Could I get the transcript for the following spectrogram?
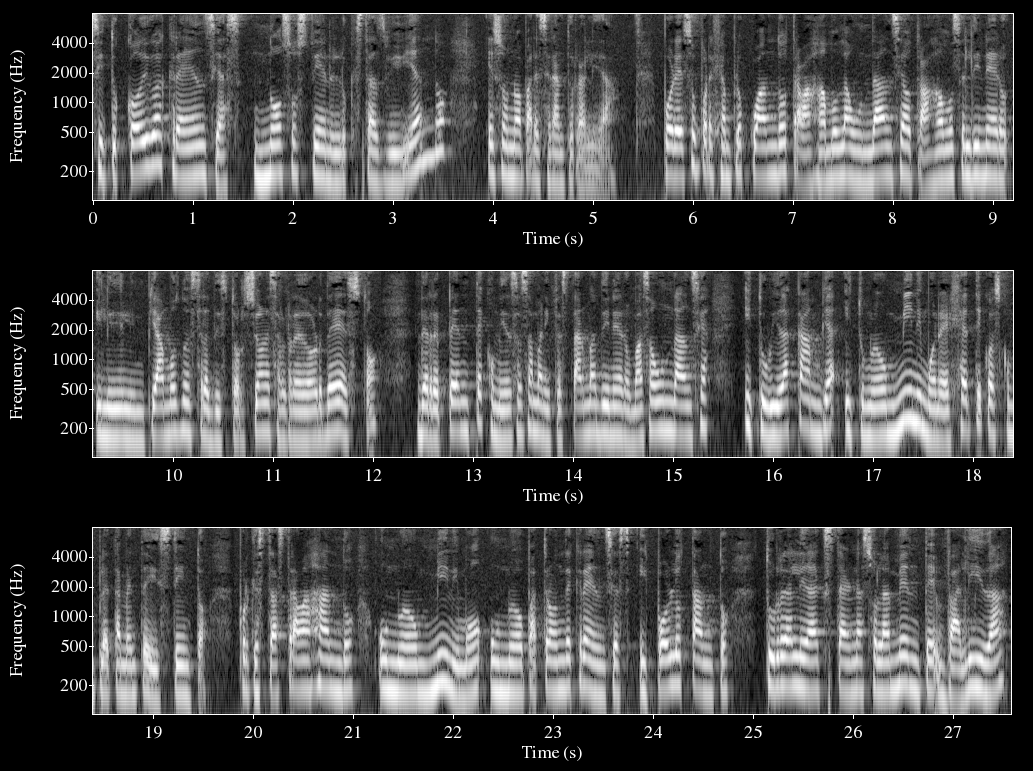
Si tu código de creencias no sostiene lo que estás viviendo, eso no aparecerá en tu realidad. Por eso, por ejemplo, cuando trabajamos la abundancia o trabajamos el dinero y limpiamos nuestras distorsiones alrededor de esto, de repente comienzas a manifestar más dinero, más abundancia y tu vida cambia y tu nuevo mínimo energético es completamente distinto porque estás trabajando un nuevo mínimo, un nuevo patrón de creencias y por lo tanto tu realidad externa solamente valida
